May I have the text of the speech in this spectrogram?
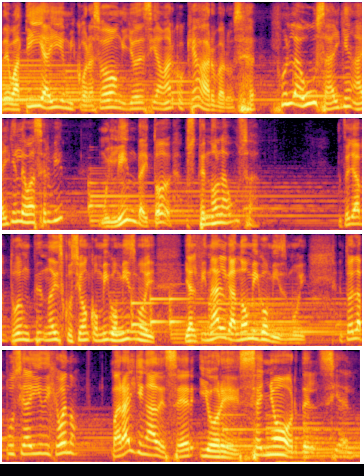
debatí ahí en mi corazón y yo decía, Marco, qué bárbaro, no la usa, ¿alguien, ¿a alguien le va a servir? muy linda y todo, usted no la usa. Entonces ya tuve una discusión conmigo mismo y, y al final ganó conmigo mismo. Y, entonces la puse ahí y dije, bueno, para alguien ha de ser y oré, Señor del cielo.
